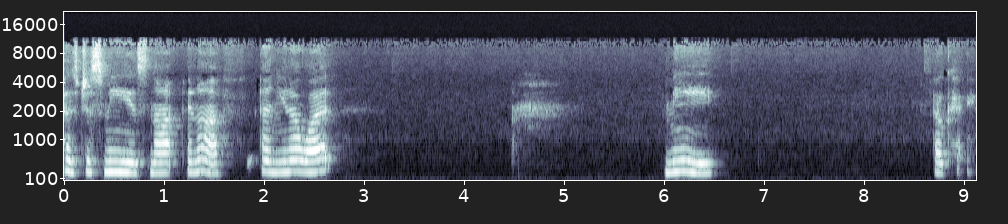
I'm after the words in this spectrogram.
Because just me is not enough. And you know what? Me. Okay.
